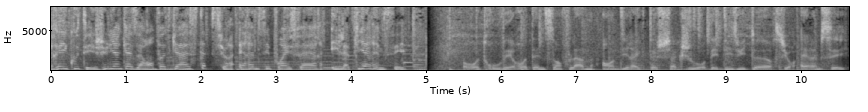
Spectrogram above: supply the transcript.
Réécoutez Julien Cazard en podcast sur rmc.fr et l'appli RMC. Retrouvez Roten sans flamme en direct chaque jour dès 18h sur RMC.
